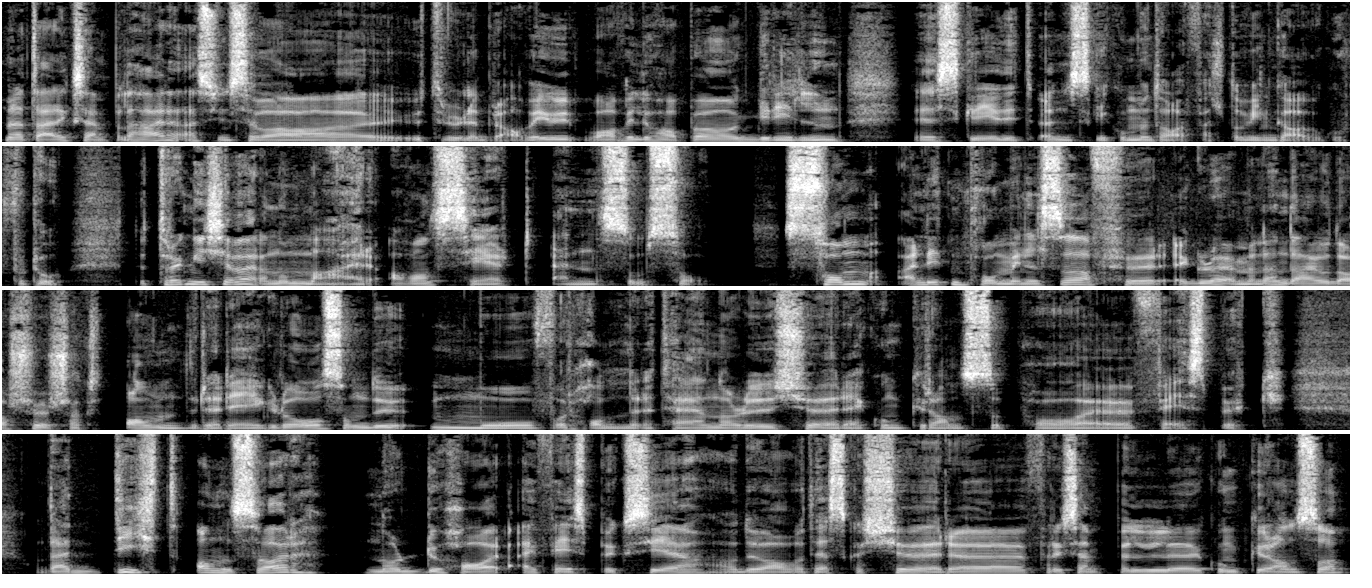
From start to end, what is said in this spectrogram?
Men dette eksempelet her jeg synes det var utrolig bra. Hva vil du ha på grillen? Skriv ditt ønske i kommentarfeltet og vinn gavekort for to. Det trenger ikke være noe mer avansert enn som så. Som en liten påminnelse da, før jeg glemmer den, det er jo da selvsagt andre regler òg som du må forholde deg til når du kjører konkurranse på eh, Facebook. Og det er ditt ansvar når du har ei Facebook-side og du av og til skal kjøre f.eks. konkurranser.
